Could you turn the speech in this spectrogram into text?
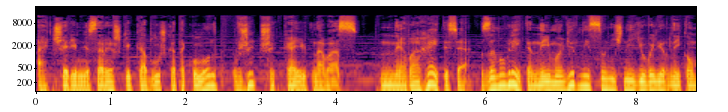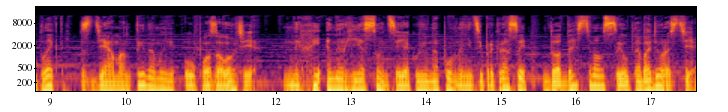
А чарівні сережки, каблушка та кулон вже чекають на вас. Не вагайтеся, замовляйте неймовірний сонячний ювелірний комплект з діамантинами у позолоті. Нехай енергія сонця, якою наповнені ці прикраси, додасть вам сил та бадьорості.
